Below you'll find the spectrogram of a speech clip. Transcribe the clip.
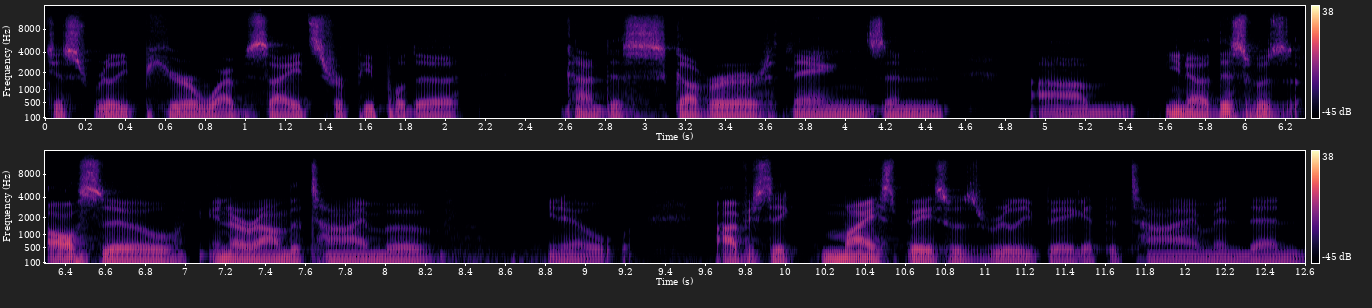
just really pure websites for people to kind of discover things. And, um, you know, this was also in around the time of, you know, obviously MySpace was really big at the time, and then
